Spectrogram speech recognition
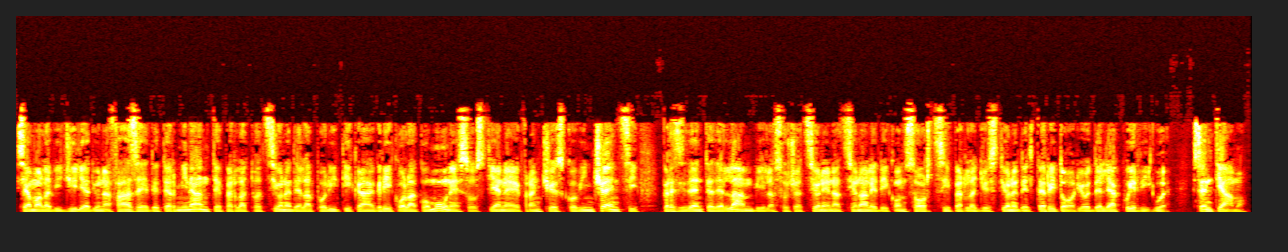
Siamo alla vigilia di una fase determinante per l'attuazione della politica agricola comune, sostiene Francesco Vincenzi, presidente dell'AMBI, l'Associazione Nazionale dei Consorzi per la gestione del territorio e delle acque irrigue. Sentiamo.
